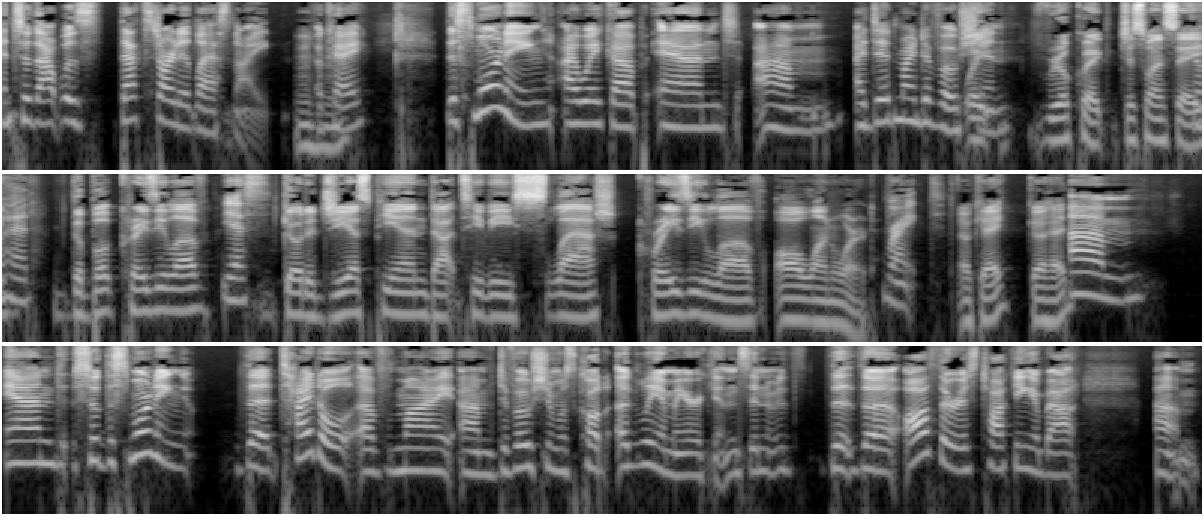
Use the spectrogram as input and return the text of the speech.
and so that was that started last night. Okay, this morning I wake up and um I did my devotion. Wait, real quick, just want to say Go ahead. the book Crazy Love. Yes, Go to gspn.tv slash crazy love, all one word. right. Okay, go ahead. Um, and so this morning, the title of my um, devotion was called "Ugly Americans," and it was, the the author is talking about. Um,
